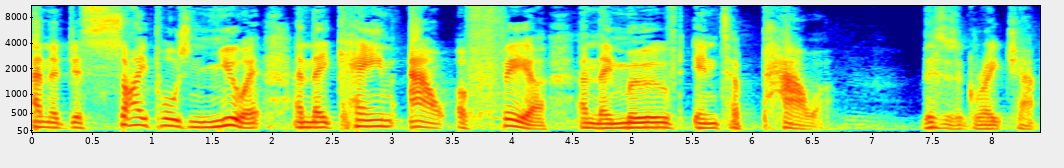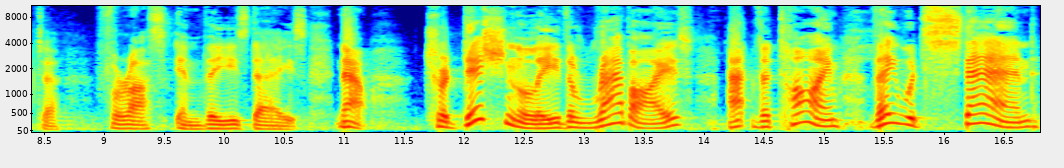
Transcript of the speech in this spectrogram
and the disciples knew it, and they came out of fear and they moved into power. This is a great chapter for us in these days. Now, traditionally, the rabbis at the time, they would stand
